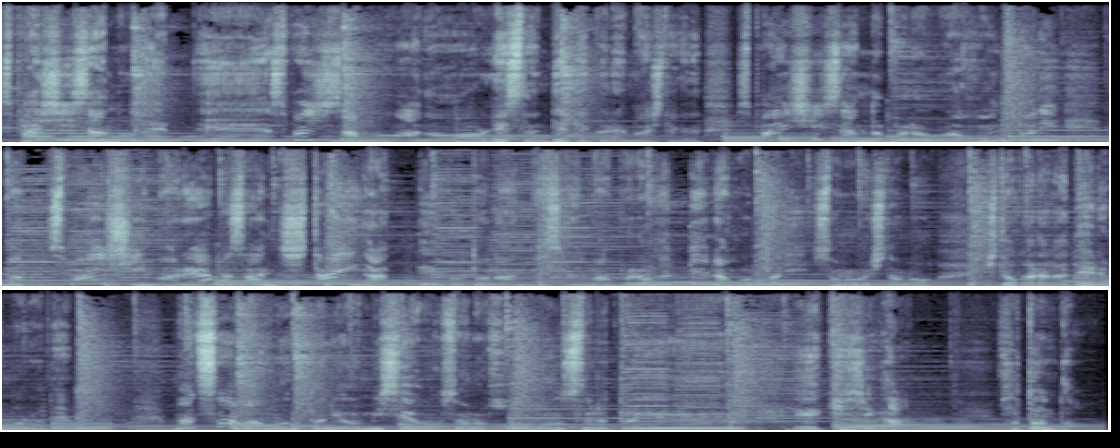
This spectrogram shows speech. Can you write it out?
スパイシーさんのね、えー、スパイシーさんもあのゲストに出てくれましたけどスパイシーさんのブログは本当に、まあ、スパイシー丸山さん自体がっていうことなんですけど、まあ、ブログっていうのは本当にその人の人柄が出るもので松さんは本当にお店をその訪問するという、えー、記事がほとんど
